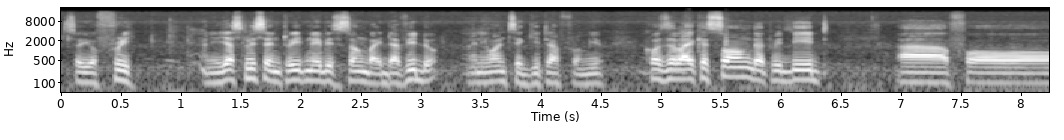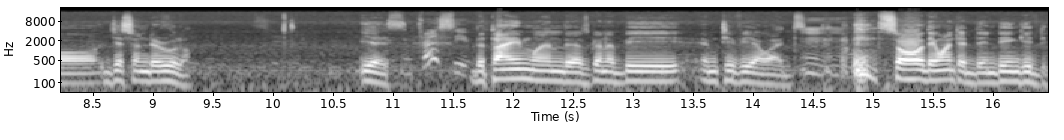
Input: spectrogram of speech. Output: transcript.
so you're free and you just listen to it maybe it's a song by Davido and he wants a guitar from you because like a song that we did uh, for Jason Derulo yes Impressive. the time when there's going to be MTV Awards. so they wanted the Ndingidi.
